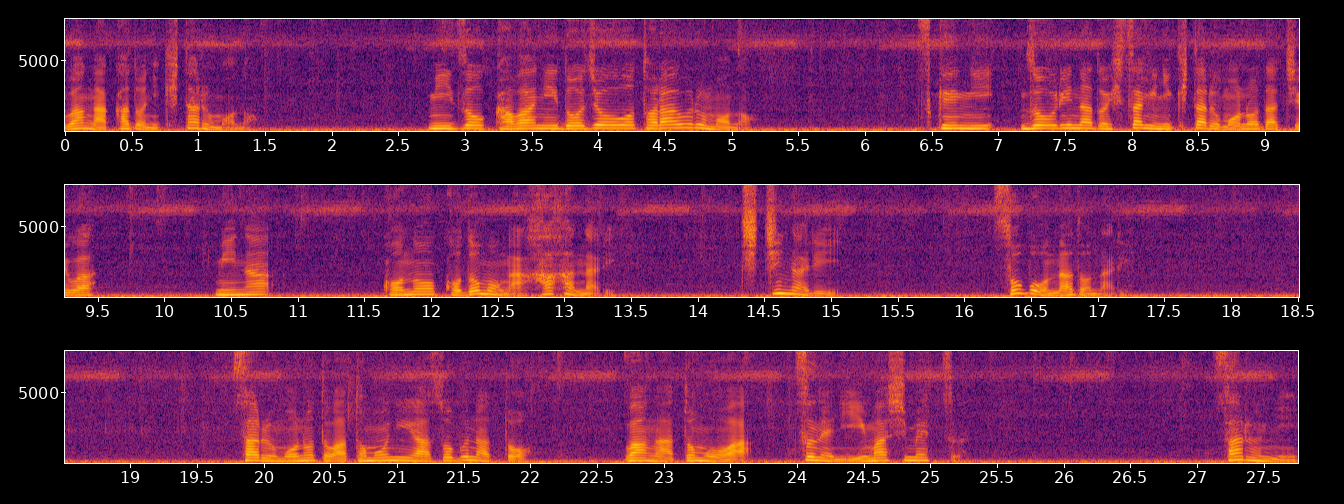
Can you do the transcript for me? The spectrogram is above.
我が角に来たるもの。溝川に土壌をとらうる者。つけに草履など久ぎに来たる者たちは皆この子供が母なり父なり祖母などなり。去る者とは共に遊ぶなと我が友は常に戒めつ。去るに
